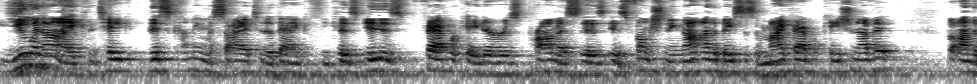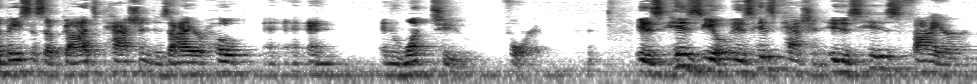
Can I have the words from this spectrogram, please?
you and I can take this coming Messiah to the bank because it is fabricated or is promised, is, is functioning not on the basis of my fabrication of it, but on the basis of God's passion, desire, hope, and, and, and want to for it. It is His zeal, it is His passion, it is His fire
